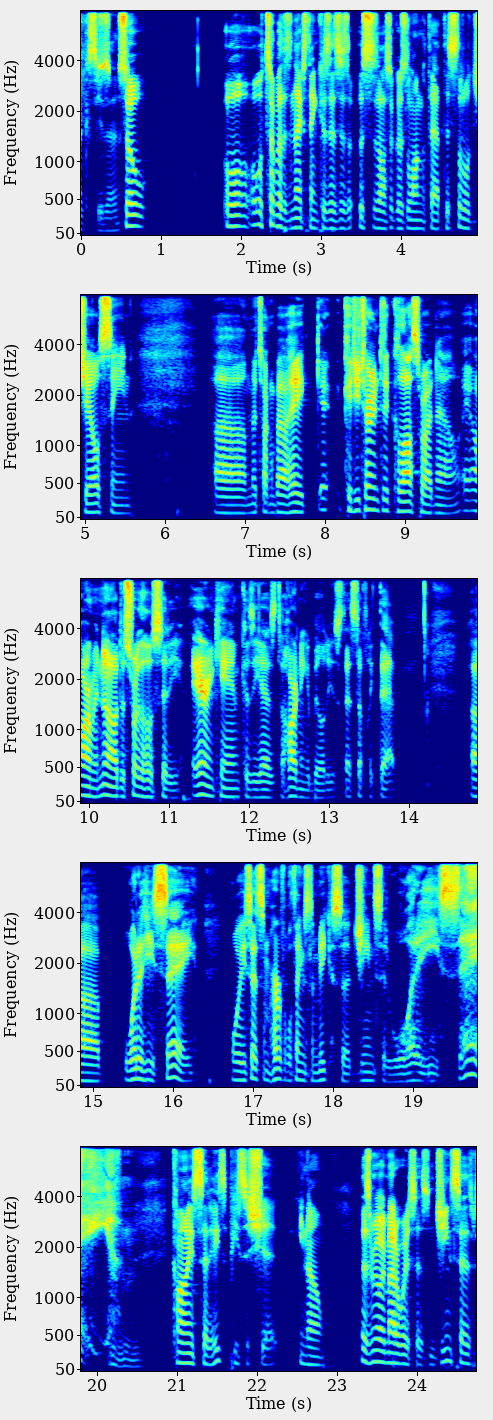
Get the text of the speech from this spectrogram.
I can see that. So well, we'll talk about this next thing because this is this is also goes along with that. This little jail scene. Um, they're talking about, hey, could you turn into Colossal right now? Hey, Armin, no, I'll destroy the whole city. Aaron can because he has the hardening abilities, that stuff like that. Uh, what did he say? Well, he said some hurtful things to Mikasa. Jean said, "What did he say?" Connie said, "He's a piece of shit." You know, doesn't really matter what he says. And Jean says,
